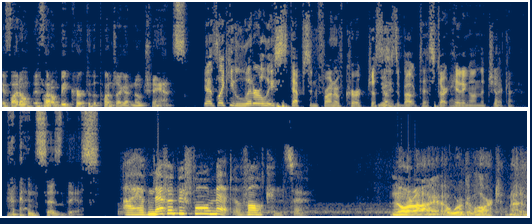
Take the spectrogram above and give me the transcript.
if I don't if I don't beat Kirk to the punch, I got no chance. Yeah, it's like he literally steps in front of Kirk just Yeah. as he's about to start hitting on the chick. and says this. I have never before met a Vulcan, sir. Nor I a work of art, madam.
